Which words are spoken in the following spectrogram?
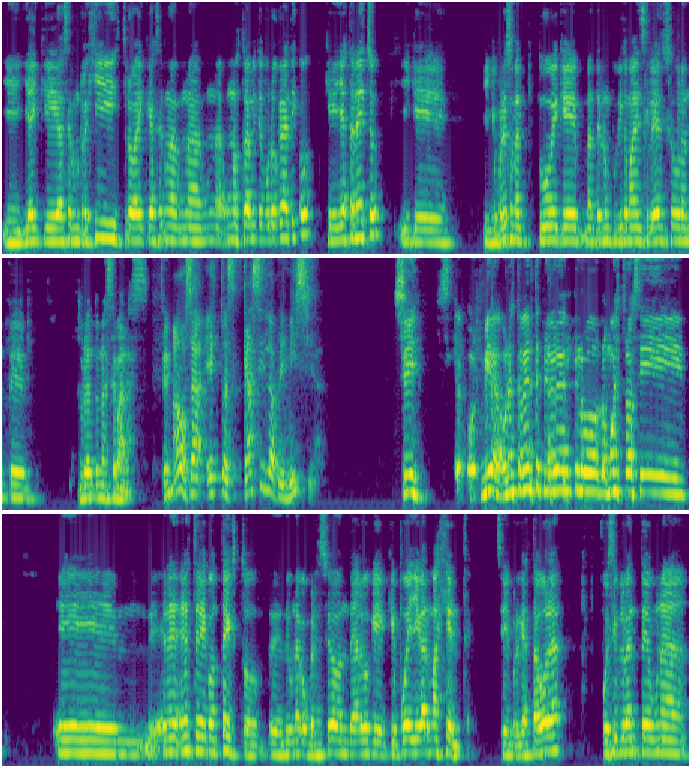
Y, y hay que hacer un registro, hay que hacer una, una, una, unos trámites burocráticos que ya están hechos y que, y que por eso me tuve que mantener un poquito más en silencio durante, durante unas semanas. ¿Sí? Ah, o sea, esto es casi la primicia. Sí, mira, honestamente es primera vez que lo, lo muestro así eh, en, en, este contexto de, de, una conversación, de algo que, que, puede llegar más gente. Sí, porque hasta ahora fue simplemente una,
